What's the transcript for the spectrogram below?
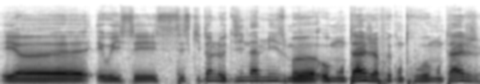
Et, et oui, c'est ce qui donne le dynamisme au montage après qu'on trouve au montage.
